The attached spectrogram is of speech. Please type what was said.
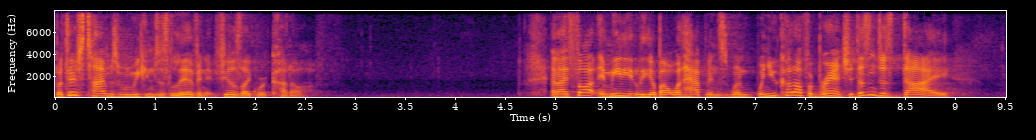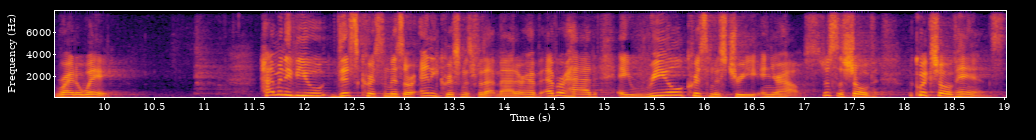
But there's times when we can just live and it feels like we're cut off. And I thought immediately about what happens when, when you cut off a branch, it doesn't just die right away. How many of you this Christmas, or any Christmas for that matter, have ever had a real Christmas tree in your house? Just a show of, a quick show of hands.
